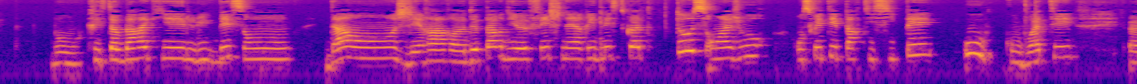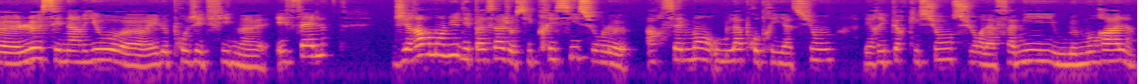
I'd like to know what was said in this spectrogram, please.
bon, Christophe Barraquier, Luc Besson, Dahan, Gérard euh, Depardieu, Fechner, Ridley Scott, tous ont un jour ont souhaité participer ou convoiter euh, le scénario euh, et le projet de film Eiffel. J'ai rarement lu des passages aussi précis sur le harcèlement ou l'appropriation, les répercussions sur la famille ou le moral.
